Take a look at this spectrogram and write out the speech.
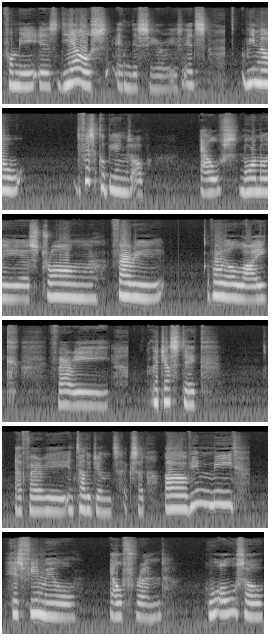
for me is the elves in this series. It's we know the physical beings of elves normally strong, very royal like, very majestic, and very intelligent, etc. Uh, we meet his female elf friend, who also,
